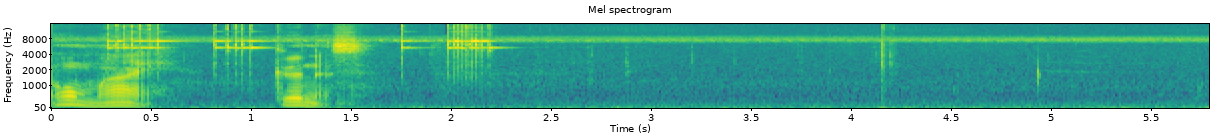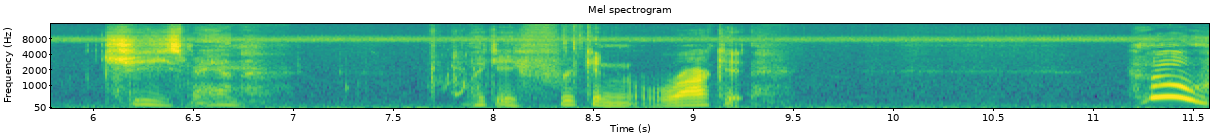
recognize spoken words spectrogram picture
Oh my goodness. Jeez, man. Like a freaking rocket. Whew.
